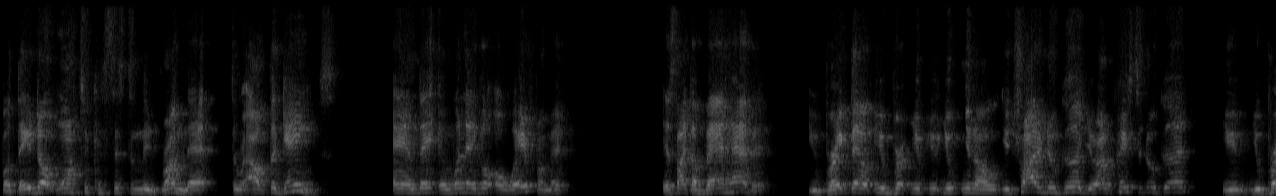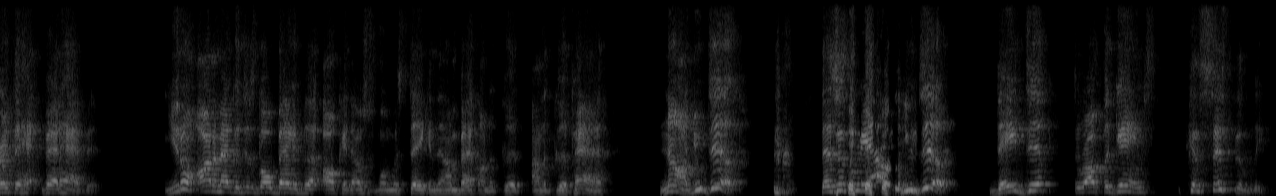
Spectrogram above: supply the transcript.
But they don't want to consistently run that throughout the games. And they and when they go away from it, it's like a bad habit. You break that you you you you know, you try to do good, you're on the pace to do good, you you break the ha- bad habit. You don't automatically just go back and be like, okay, that was just one mistake, and then I'm back on a good on a good path. No, you dip. That's just the reality. you dip. They dip throughout the games consistently.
